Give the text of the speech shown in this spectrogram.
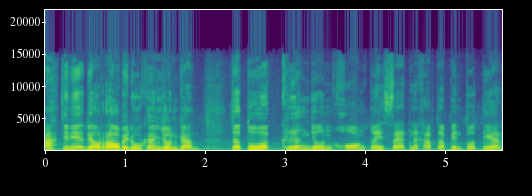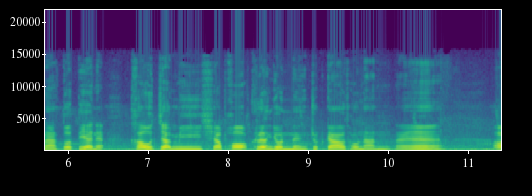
อะทีนี้เดี๋ยวเราไปดูเครื่องยนต์กัน เจ้าตัวเครื่องยนต์ของเกรด Z นะครับถ้าเป็นตัวเตี้ยนะตัวเตี้ยเนี่ยเขาจะมีเฉพาะเครื่องยนต์ 1.9 เท่านั้นอ๋อ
